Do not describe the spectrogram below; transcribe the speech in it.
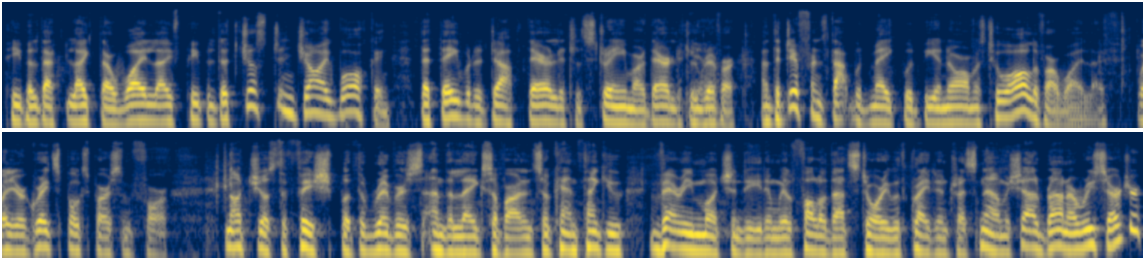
people that like their wildlife, people that just enjoy walking, that they would adopt their little stream or their little river. And the difference that would make would be enormous to all of our wildlife. Well, you're a great spokesperson for not just the fish, but the rivers and the lakes of Ireland. So, Ken, thank you very much indeed. And we'll follow that story with great interest. Now, Michelle Brown, our researcher,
